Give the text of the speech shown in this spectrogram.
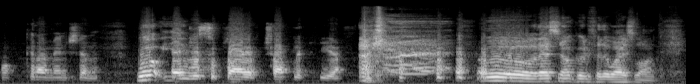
what can I mention? Well, Endless supply of chocolate here. oh, that's not good for the waistline.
